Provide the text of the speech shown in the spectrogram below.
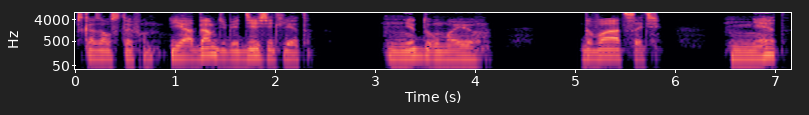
сказал Стефан. «Я отдам тебе десять лет». «Не думаю». «Двадцать». «Нет»,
